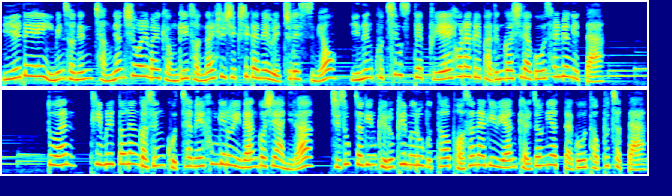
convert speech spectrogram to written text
이에 대해 이민서는 작년 10월 말 경기 전날 휴식 시간에 외출했으며 이는 코칭 스태프의 허락을 받은 것이라고 설명했다. 또한 팀을 떠난 것은 고참의 훈계로 인한 것이 아니라 지속적인 괴롭힘으로부터 벗어나기 위한 결정이었다고 덧붙였다.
